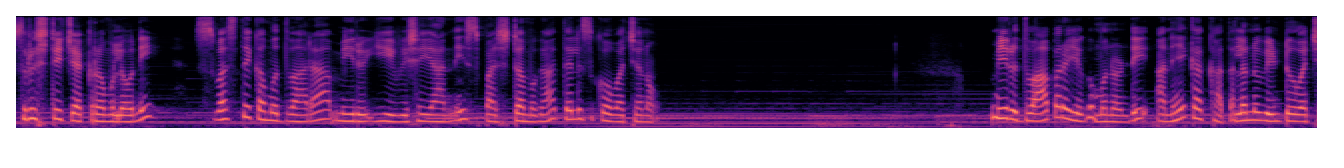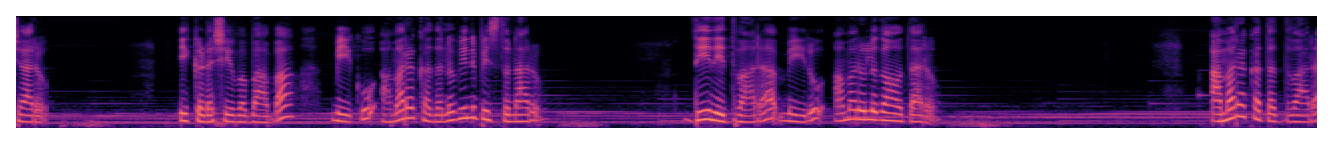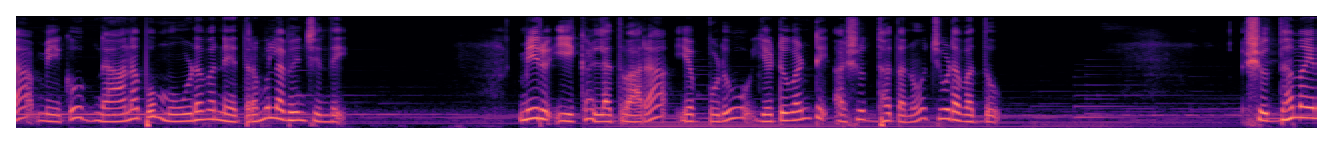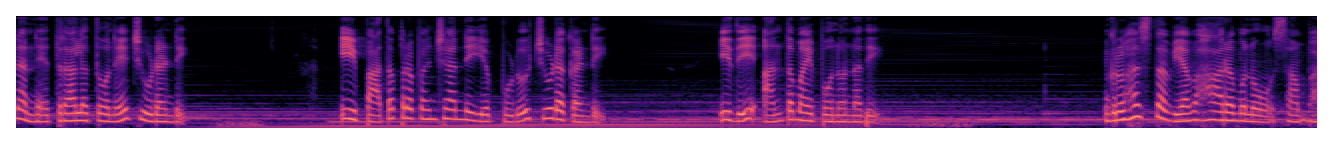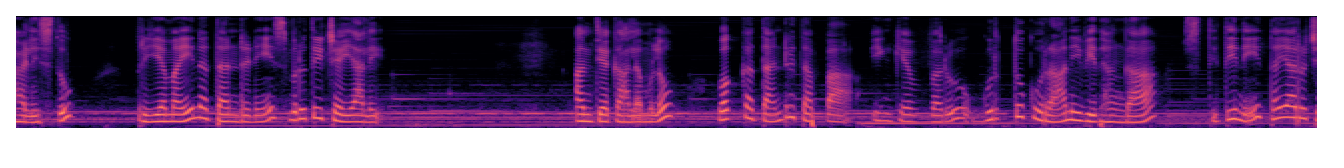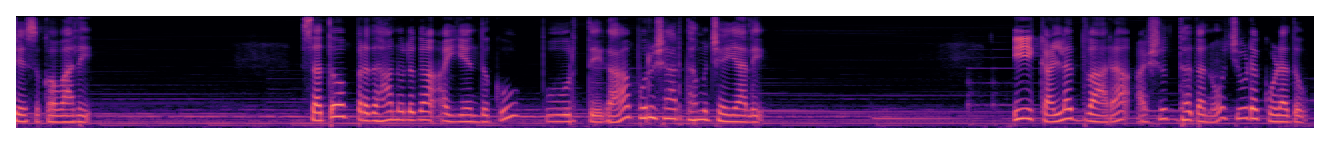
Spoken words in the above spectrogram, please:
సృష్టి చక్రములోని స్వస్తికము ద్వారా మీరు ఈ విషయాన్ని స్పష్టముగా తెలుసుకోవచ్చును. మీరు ద్వాపర యుగము నుండి అనేక కథలను వింటూ వచ్చారు. ఇక్కడ శివబాబా మీకు అమర కథను వినిపిస్తున్నారు. దీని ద్వారా మీరు అమరులుగా అవుతారు. అమరకథ ద్వారా మీకు జ్ఞానపు మూడవ నేత్రము లభించింది. మీరు ఈ కళ్ళ ద్వారా ఎప్పుడూ ఎటువంటి అశుద్ధతను చూడవద్దు. శుద్ధమైన నేత్రాలతోనే చూడండి. ఈ పాత ప్రపంచాన్ని ఎప్పుడూ చూడకండి. ఇది అంతమైపోనున్నది. గృహస్థ వ్యవహారమును సంభాళిస్తూ ప్రియమైన తండ్రిని స్మృతి చేయాలి. అంత్యకాలములో ఒక్క తండ్రి తప్ప ఇంకెవ్వరూ గుర్తుకు రాని విధంగా స్థితిని తయారు చేసుకోవాలి. సతో ప్రధానులుగా అయ్యేందుకు పూర్తిగా పురుషార్థము చేయాలి. ఈ కళ్ళ ద్వారా అశుద్ధతను చూడకూడదు.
